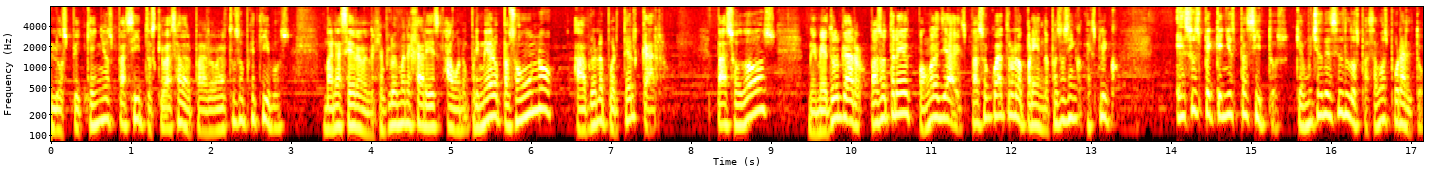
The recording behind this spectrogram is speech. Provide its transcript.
los pequeños pasitos que vas a dar para lograr tus objetivos, van a ser, en el ejemplo de manejar, es, ah, bueno, primero, paso uno, abro la puerta del carro. Paso dos, me meto el carro. Paso tres, pongo las llaves. Paso cuatro, lo prendo. Paso cinco, me explico. Esos pequeños pasitos, que muchas veces los pasamos por alto,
